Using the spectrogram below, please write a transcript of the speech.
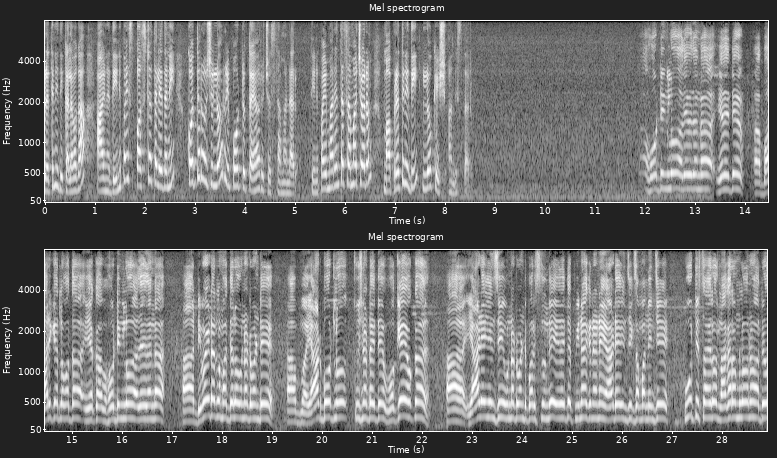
ప్రతినిధి కలవగా ఆయన దీనిపై స్పష్టత లేదని కొద్ది రోజుల్లో రిపోర్టు తయారు చేస్తామన్నారు. దీనిపై మరింత సమాచారం మా ప్రతినిధి లోకేష్ అందిస్తారు. హోర్డింగ్లో అదేవిధంగా ఏదైతే బారికేట్ల బారికేడ్ల వద్ద ఈ యొక్క హోర్డింగ్లో అదేవిధంగా డివైడర్ల మధ్యలో ఉన్నటువంటి యాడ్ బోర్డులు చూసినట్టయితే ఒకే ఒక యాడ్ ఏజెన్సీ ఉన్నటువంటి పరిస్థితి ఉంది. ఏదైతే పినాకిన్ అనే యాడ్ ఏజెన్సీకి సంబంధించి పూర్తి స్థాయిలో నగరంలోనూ అటు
